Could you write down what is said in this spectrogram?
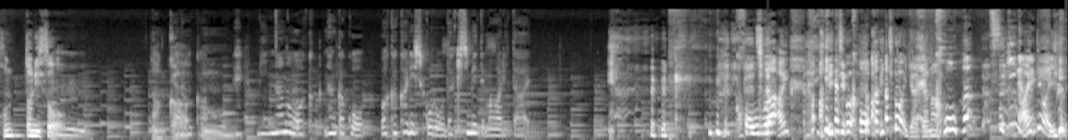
本当にそう、ん。なんかなんかうん、えみんなの若なんかこう若かりし頃を抱きしめて回りたい。怖っ。相相手は相手は嫌じゃない。怖すぎない？相手は嫌。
